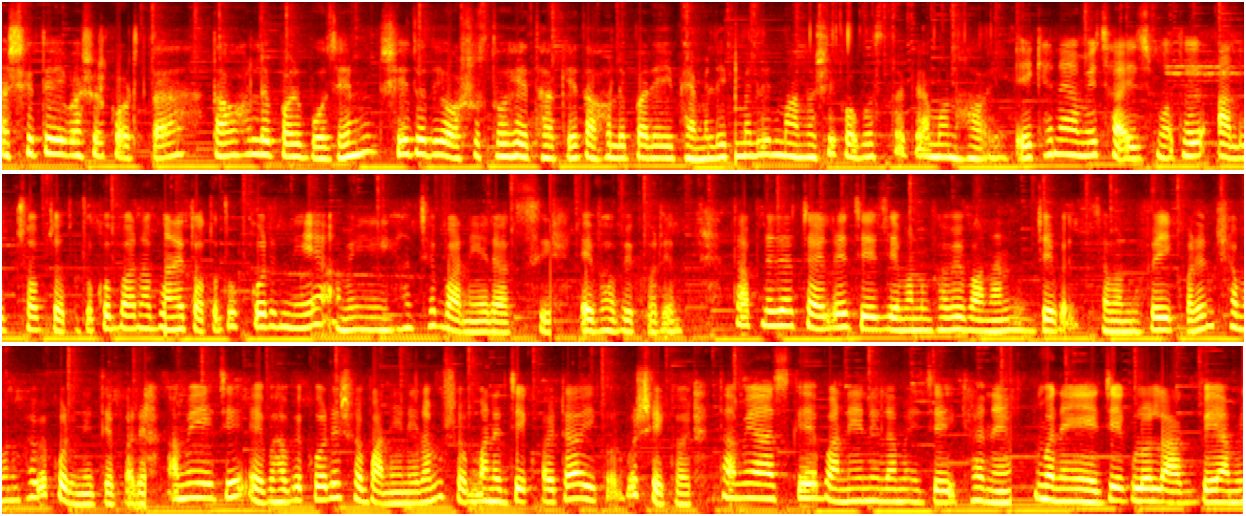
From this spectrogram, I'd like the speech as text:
আর সে তো এই বাসার কর্তা তাহলে পরে বোঝেন সে যদি অসুস্থ হয়ে থাকে তাহলে পরে এই ফ্যামিলি ফ্যামিলির মানসিক অবস্থা কেমন হয়? এখানে আমি সাইজ মতো আলুর চপ যতটুকু বানাবো মানে ততটুকু করে নিয়ে আমি হচ্ছে বানিয়ে রাখছি। এভাবে করে তো আপনারা চাইলে যে যেমনভাবে বানান, যে যেমনভাবেই করেন, সেমনভাবে করে নিতে পারে। আমি এই যে এভাবে করে সব বানিয়ে নিলাম, সব মানে যে কয়টা ই করব সে কয়। তো আমি আজকে বানিয়ে নিলাম এই যে এখানে মানে যেগুলো লাগবে আমি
